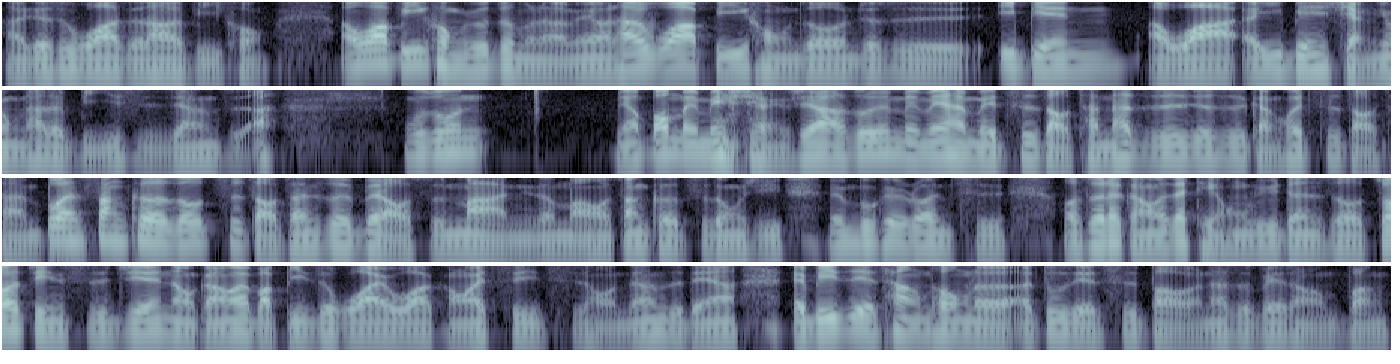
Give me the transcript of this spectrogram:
啊，就是挖着她的鼻孔啊，挖鼻孔又怎么了？没有，她挖鼻孔之后就是一边啊挖，呃，一边享用她的鼻屎这样子啊。我说。你要帮妹妹想一下，所以妹妹还没吃早餐，她只是就是赶快吃早餐，不然上课的时候吃早餐是会被老师骂，你知道吗？我上课吃东西，因为不可以乱吃，哦，所以她赶快在停红绿灯的时候抓紧时间，然后赶快把鼻子挖一挖，赶快吃一吃，哦，这样子等下，哎、鼻子也畅通了，啊，肚子也吃饱了，那是非常的棒。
